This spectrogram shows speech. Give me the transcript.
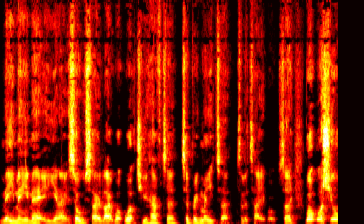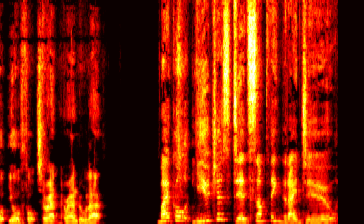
me, me, me. You know, it's also like what what do you have to to bring me to to the table? So, what what's your your thoughts around around all that? Michael, you just did something that I do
